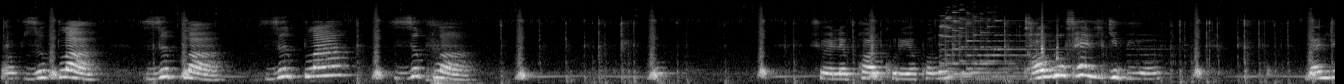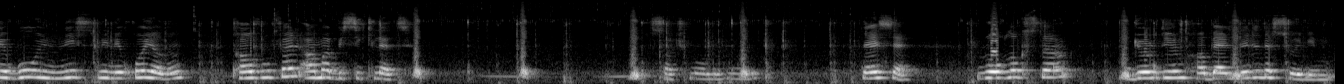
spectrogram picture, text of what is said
Hop zıpla. Zıpla. Zıpla. Zıpla. Şöyle parkur yapalım. Tavrofel gibi. Bence bu oyunun ismini koyalım. Tavrofel ama bisiklet. Saçma olabilir. Neyse. Roblox'ta gördüğüm haberleri de söyleyeyim.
